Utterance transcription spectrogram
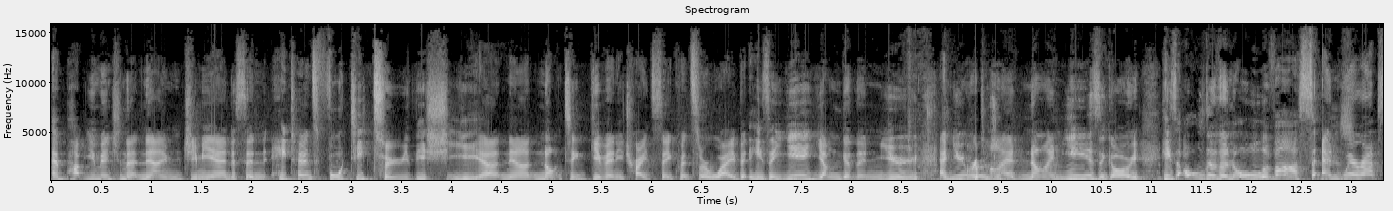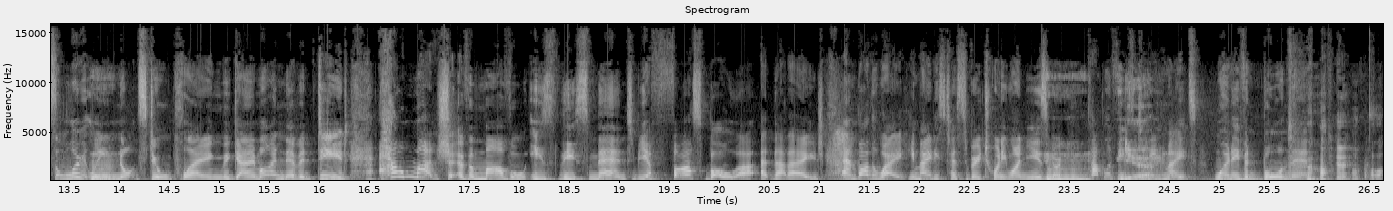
And Pup, you mentioned that name, Jimmy Anderson. He turns 42 this year. Now, not to give any trade sequencer away, but he's a year younger than you, and you Crazy. retired nine years ago. He's older than all of us, and we're absolutely mm. not still playing the game. I never did. How much of a marvel is this man to be a fast bowler at that age? And by the way, he made his test debut 21 years ago. Mm. A couple of his yeah. teammates weren't even born then.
